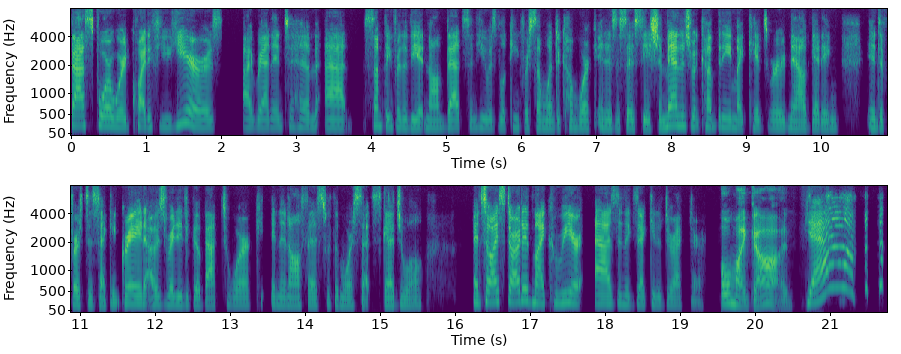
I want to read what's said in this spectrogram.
fast forward quite a few years, I ran into him at something for the Vietnam vets, and he was looking for someone to come work in his association management company. My kids were now getting into first and second grade. I was ready to go back to work in an office with a more set schedule. And so I started my career as an executive director. Oh my God. Yeah.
